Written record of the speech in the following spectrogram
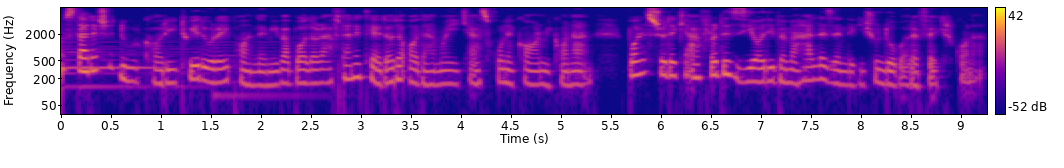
گسترش دورکاری توی دوره پاندمی و بالا رفتن تعداد آدمایی که از خونه کار می‌کنن باعث شده که افراد زیادی به محل زندگیشون دوباره فکر کنن.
